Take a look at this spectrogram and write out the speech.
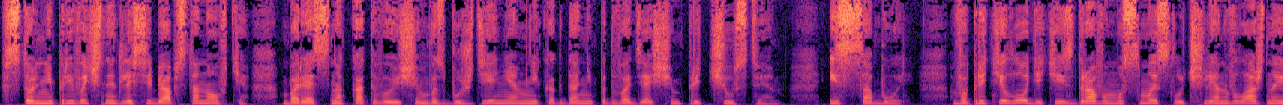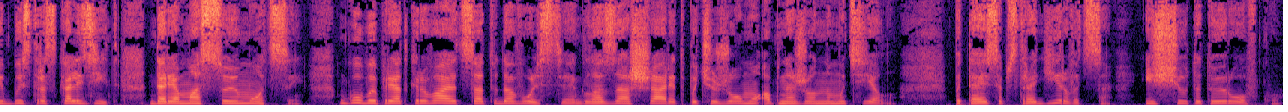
в столь непривычной для себя обстановке, борясь с накатывающим возбуждением, никогда не подводящим предчувствием, и с собой. Вопреки логике и здравому смыслу член влажно и быстро скользит, даря массу эмоций. Губы приоткрываются от удовольствия, глаза шарят по чужому обнаженному телу. Пытаясь абстрагироваться, ищу татуировку.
